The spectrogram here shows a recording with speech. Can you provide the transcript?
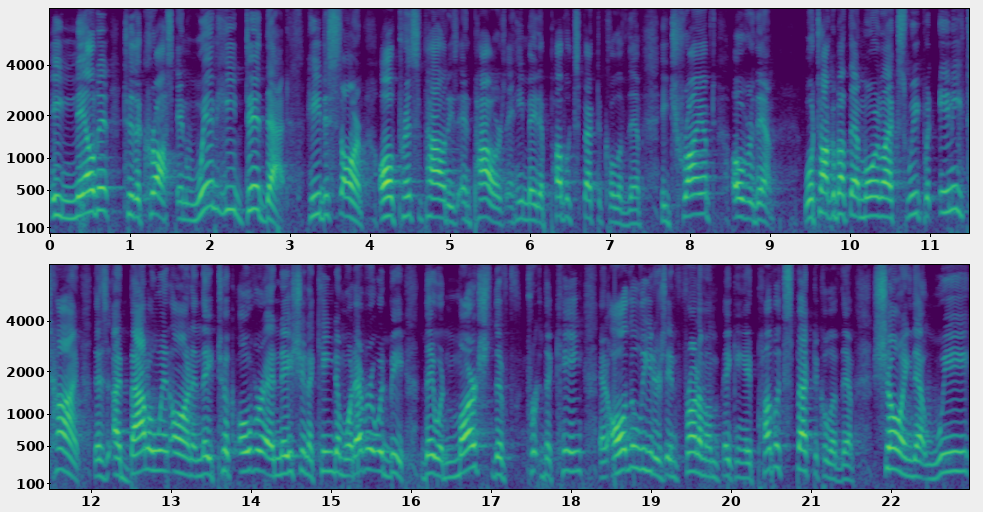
He nailed it to the cross. And when he did that, he disarmed all principalities and powers, and he made a public spectacle of them. He triumphed over them. We'll talk about that more next week, but any time that a battle went on and they took over a nation, a kingdom, whatever it would be, they would march the, the king and all the leaders in front of them, making a public spectacle of them, showing that we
